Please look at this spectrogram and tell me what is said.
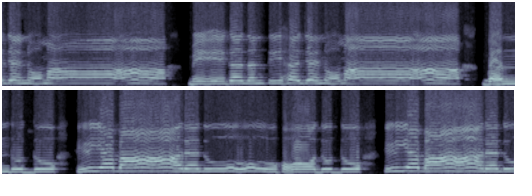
ಜನುಮಾ ಮೇಘದಂತಿಹ ಜನುಮ ಬಂದುದು ತಿಳಿಯಬಾರದು, ಹೋದುದು ತಿಳಿಯಬಾರದು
